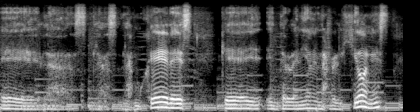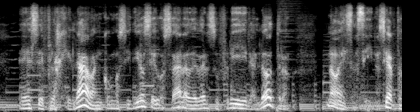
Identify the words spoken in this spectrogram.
eh, las, mujeres que intervenían en las religiones, eh, se flagelaban como si Dios se gozara de ver sufrir al otro. No es así, ¿no es cierto?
